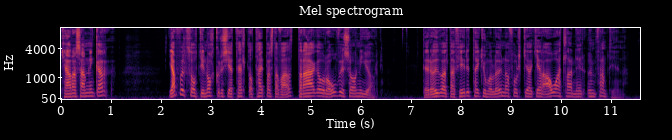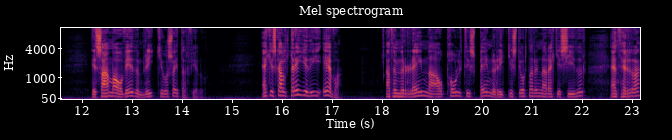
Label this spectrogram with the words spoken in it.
Kjara samningar, jafnvöld þótt í nokkru sé telt á tæpasta vað, draga úr óvisu á nýju ári. Þeir auðvalda fyrirtækjum og launafólki að gera áallanir um framtíðina. Þið sama á við um ríki og sveitarfjölu. Ekki skal dreyið í Eva að þau mör reyna á pólitísk beinu ríkistjórnarinnar ekki síður en þeirra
